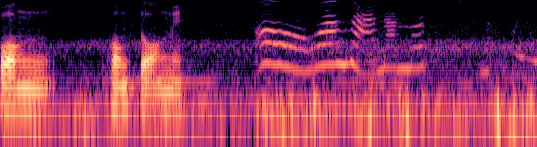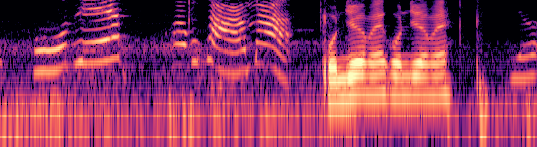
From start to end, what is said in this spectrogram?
คลองคลองสองนี่โอ้ว่างสามนั่นรถโหพีทว่างสามอะคนเยอะไหมคนเยอะไหม เยอะ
